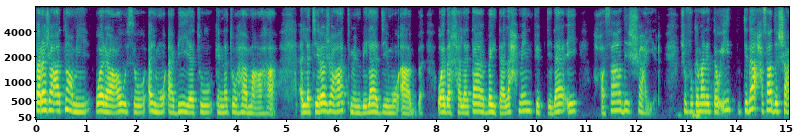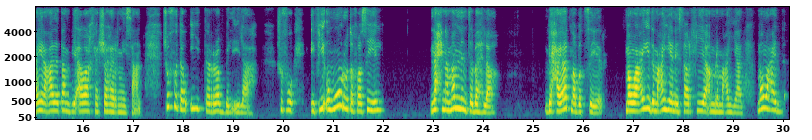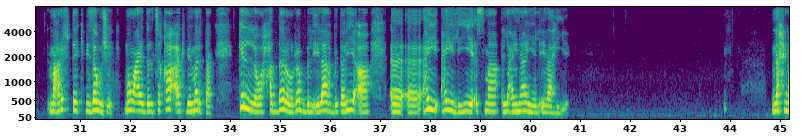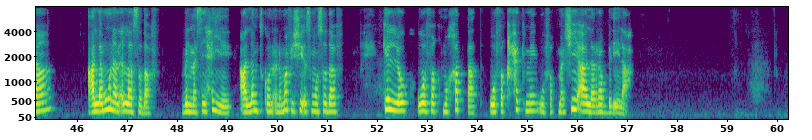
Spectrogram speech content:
فرجعت نعمي وراعوث المؤابية كنتها معها التي رجعت من بلاد مؤاب ودخلتا بيت لحم في ابتداء حصاد الشعير. شوفوا كمان التوقيت ابتداء حصاد الشعير عادة بأواخر شهر نيسان. شوفوا توقيت الرب الإله. شوفوا في أمور وتفاصيل نحن ما مننتبه لها. بحياتنا بتصير. مواعيد معينة صار فيها أمر معين. موعد معرفتك بزوجك موعد التقائك بمرتك. كله حضره الرب الإله بطريقة هي هي اللي هي اسمها العناية الإلهية. نحن علمونا إلا صدف. بالمسيحية علمتكم إنه ما في شيء اسمه صدف. كله وفق مخطط وفق حكمة وفق مشيئة للرب الإله.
